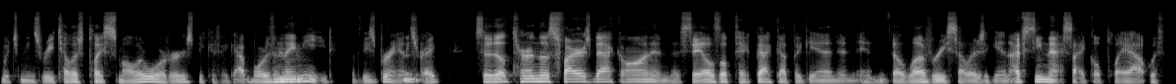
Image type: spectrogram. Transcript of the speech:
which means retailers place smaller orders because they got more than mm-hmm. they need of these brands, mm-hmm. right? So they'll turn those fires back on and the sales will pick back up again and, and they'll love resellers again. I've seen that cycle play out with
